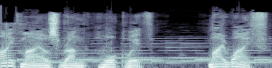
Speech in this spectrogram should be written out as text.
5 miles run, walk with my wife.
